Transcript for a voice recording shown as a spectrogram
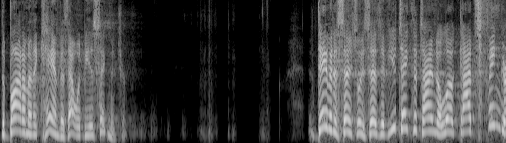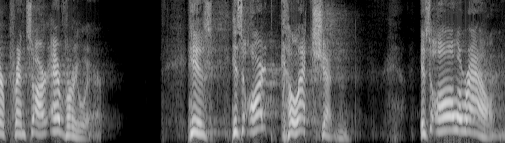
the bottom of the canvas. That would be his signature. David essentially says if you take the time to look, God's fingerprints are everywhere. His, his art collection is all around.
